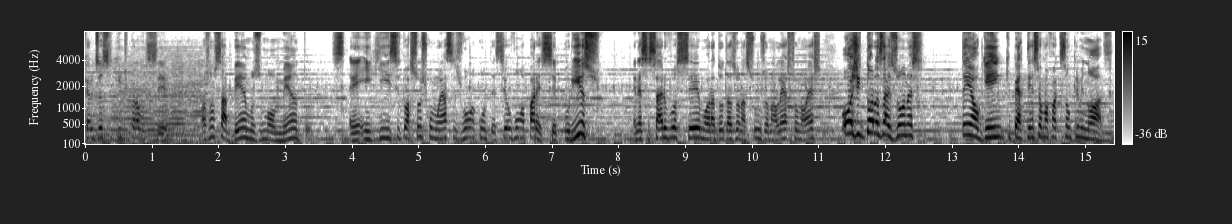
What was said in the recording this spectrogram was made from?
Quero dizer o seguinte para você: nós não sabemos o momento em que situações como essas vão acontecer ou vão aparecer. Por isso, é necessário você, morador da Zona Sul, Zona Leste, Zona Oeste, hoje em todas as zonas tem alguém que pertence a uma facção criminosa.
